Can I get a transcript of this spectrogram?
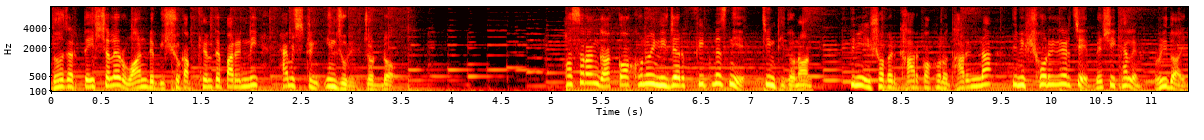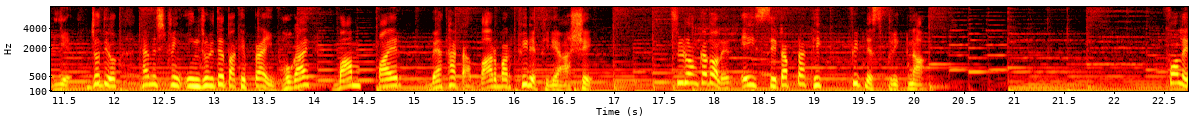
দু হাজার তেইশ সালের ওয়ানডে বিশ্বকাপ খেলতে পারেননি হ্যামস্ট্রিং ইঞ্জুরির জন্য। হাসারাঙ্গা কখনোই নিজের ফিটনেস নিয়ে চিন্তিত নন। তিনি এসবের ঘাড় কখনো ধারেন না, তিনি শরীরের চেয়ে বেশি খেলেন হৃদয় দিয়ে। যদিও হ্যামস্ট্রিং ইঞ্জুরিতে তাকে প্রায় ভোগায়, বাম পায়ের ব্যথাটা বারবার ফিরে ফিরে আসে। শ্রীলঙ্কা দলের এই সেটআপটা ঠিক ফিটনেস ফ্রিক না। ফলে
